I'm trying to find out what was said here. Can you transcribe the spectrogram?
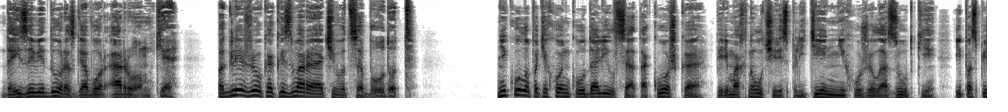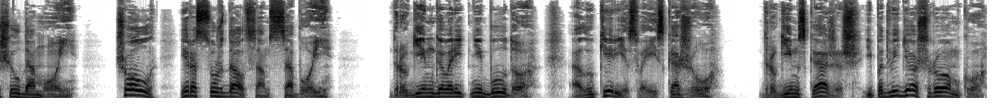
да и заведу разговор о Ромке. Погляжу, как изворачиваться будут». Никула потихоньку удалился от окошка, перемахнул через плетень не хуже лазутки и поспешил домой. Шел и рассуждал сам с собой. «Другим говорить не буду, а Лукерье своей скажу. Другим скажешь и подведешь Ромку,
